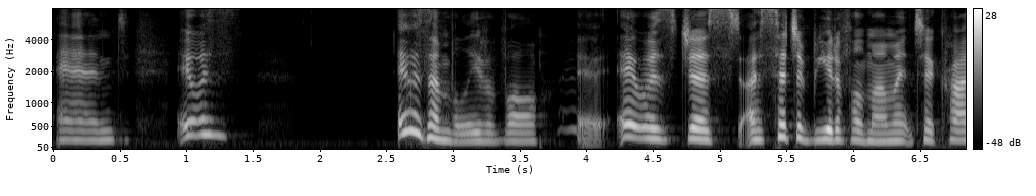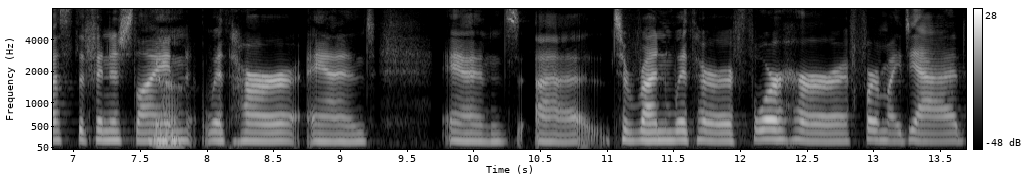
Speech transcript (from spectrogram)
and it was it was unbelievable. It, was just a, such a beautiful moment to cross the finish line with her and and uh, to run with her for her for my dad.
